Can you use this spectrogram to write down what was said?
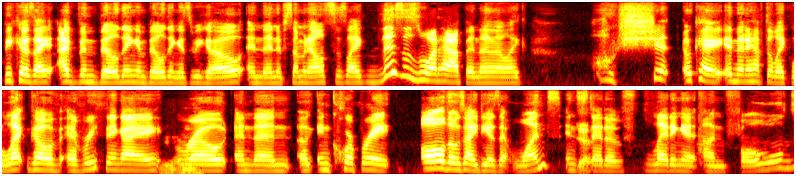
because I, I've been building and building as we go. And then if someone else is like, this is what happened, and they're like, oh shit okay and then i have to like let go of everything i mm-hmm. wrote and then uh, incorporate all those ideas at once instead yeah. of letting it unfold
